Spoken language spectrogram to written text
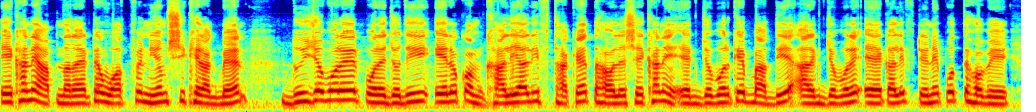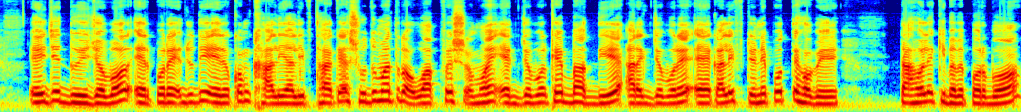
এখানে আপনারা একটা ওয়াকফের নিয়ম শিখে রাখবেন। দুই জবরের পরে যদি এরকম খালি আলিফ থাকে, তাহলে সেখানে এক জবরকে বাদ দিয়ে আরেক জবরে এক আলিফ টেনে পড়তে হবে। এই যে দুই জবর, এরপরে যদি এরকম খালি আলিফ থাকে, শুধুমাত্র ওয়াকফের সময় এক জবরকে বাদ দিয়ে আরেক জবরে এক আলিফ টেনে পড়তে হবে। তাহলে কীভাবে পড়ব?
